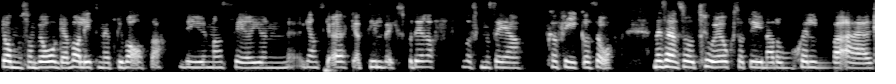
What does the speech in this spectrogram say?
de som vågar vara lite mer privata, det är ju, man ser ju en ganska ökad tillväxt på deras, vad ska man säga, trafik och så. Men sen så tror jag också att det är när de själva är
